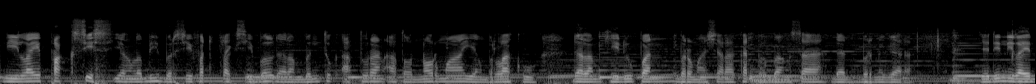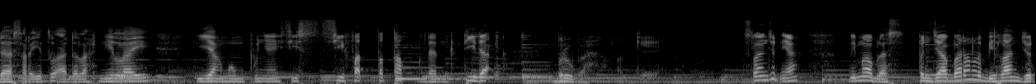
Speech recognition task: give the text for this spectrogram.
nilai praksis yang lebih bersifat fleksibel dalam bentuk aturan atau norma yang berlaku dalam kehidupan bermasyarakat, berbangsa, dan bernegara. Jadi nilai dasar itu adalah nilai yang mempunyai sifat tetap dan tidak berubah. Oke. Selanjutnya, 15. Penjabaran lebih lanjut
